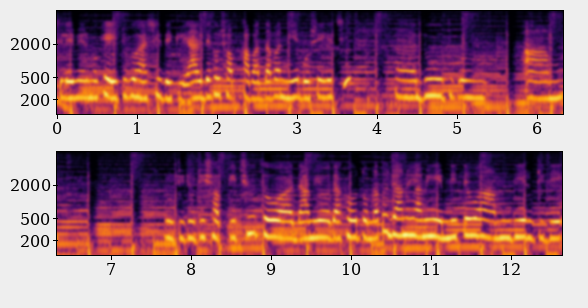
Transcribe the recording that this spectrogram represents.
ছেলে মেয়ের মুখে এইটুকু হাসি দেখলে। আর দেখো, সব খাবার দাবার নিয়ে বসে গেছি। দুধ আম, রুটি টুটি সব কিছু তো আমিও দেখো, তোমরা তো জানোই, আমি এমনিতেও আম দিয়ে, রুটি দিয়ে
